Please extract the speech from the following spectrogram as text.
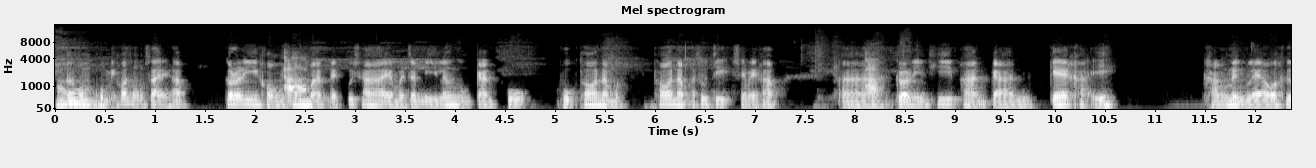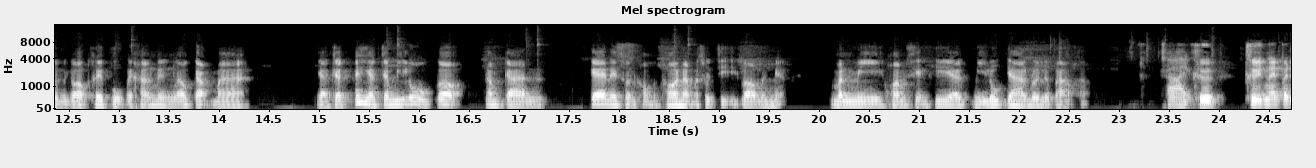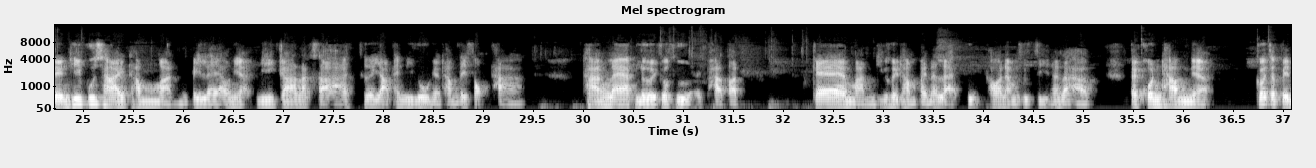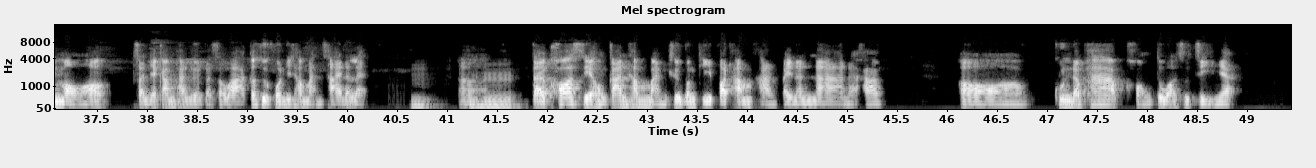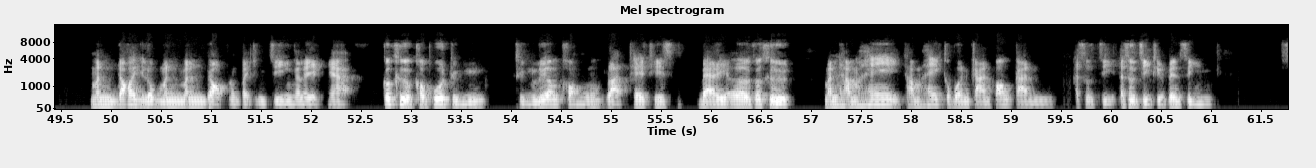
เออผมผมมีข้อสงสัยครับ กรณีของครับทำหมันในผู้ชายมันจะมีเรื่องของการผูกผูกท่อนำท่อนำอสุจิใช่ไหมครับ อ่า กรณีที่ผ่านการแก้ไข ครั้งหนึ่งแล้วก็คือเหมือนกับว่าเคยผูกไปครั้งหนึ่งแล้วกลับมา อยากจะเอ้ยอยากจะมีลูกก็ทำการแก้ในส่วนของท่อนำอสุจิอีกรอบหนึ่งเนี่ย มันมีความเสี่ยงที่จะมีลูกยากด้วยหรือเปล่าครับ ใช่คือคือในประเด็นที่ผู้ชายทำหมันไปแล้วเนี่ย มีการรักษาเพื่ออยากให้มีลูกเนี่ยทำได้สองทาง ทางแรกเลยก็คือไอ้ผ่าตัดแก้หมันที่เคยทำไปนั่นแหละผูกท่อนำอสุจินั่นแหละครับ แต่คนทำเนี่ยก็จะเป็นหมอสัญญกรรมทางเดินปัสสาวะก็คือคนที่ทำหมันชายนั่นแหละอืมอ่าอืม แต่ข้อเสียของการทำหมันคือบางทีพอทำผ่านไปนานๆนะครับเอ่อคุณภาพของตัวอสุจิเนี่ย มันด้อยลงมันมันดรอปลงไปจริง ๆ อะไรอย่างเงี้ยก็คือเขาพูดถึงถึงเรื่องของ blood testis barrier ก็คือมันทำให้ทำให้กระบวนการป้องกันอสุจิ อสุจิถือเป็นสิ่ง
